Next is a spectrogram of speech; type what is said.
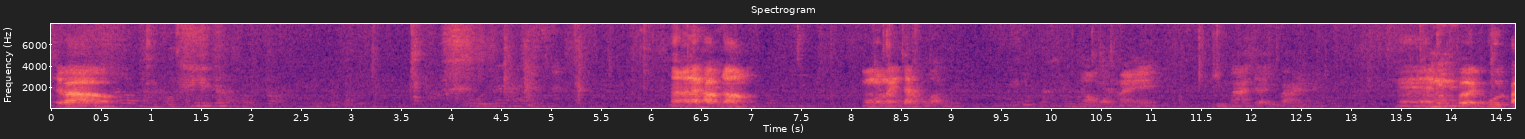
ใช่ป่า อะอะไรครับน้องงงตรงไหนจ๊ะน้องคนไหนหิวมากจะอธิบายให้แหมหนุ่มเฟิร์สก็พูดไป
